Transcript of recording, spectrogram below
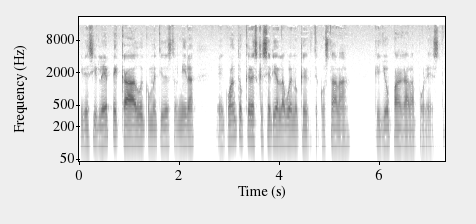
y decirle, he pecado, he cometido estas, mira, eh, ¿cuánto crees que sería lo bueno que te costara que yo pagara por esto?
